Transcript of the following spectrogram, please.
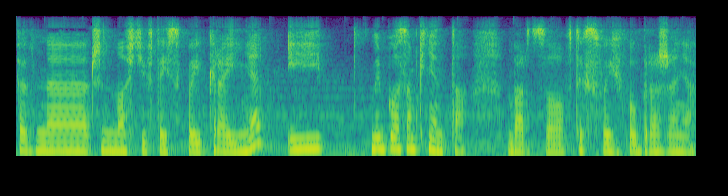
pewne czynności w tej swojej krainie i no i była zamknięta bardzo w tych swoich wyobrażeniach.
